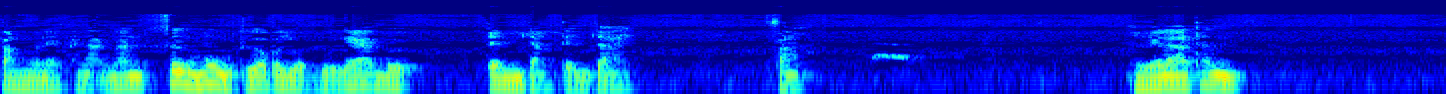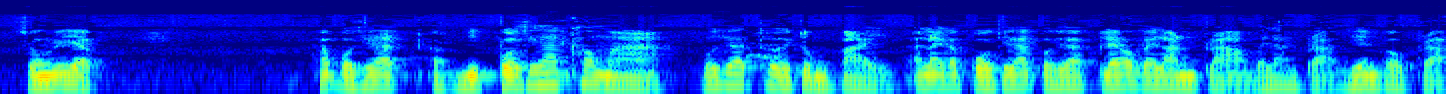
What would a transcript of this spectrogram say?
ฟังอยู่ในขณะนั้น ซึ่งมุ่งถือประโยชน์อยู่แล้วโดยเต็มอย่างเต็มใจฟัง เวลาท่านทรงเรียก พระโพธิรัตก่อนมีโพธิรัตเข้ามาโพธิรัตเธอจงไป อะไรกับโพธิรัตโพธิรัตแล้วใบลานเปล่าใบลานเปล่าเลี้ยนเปล่าเปล่า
